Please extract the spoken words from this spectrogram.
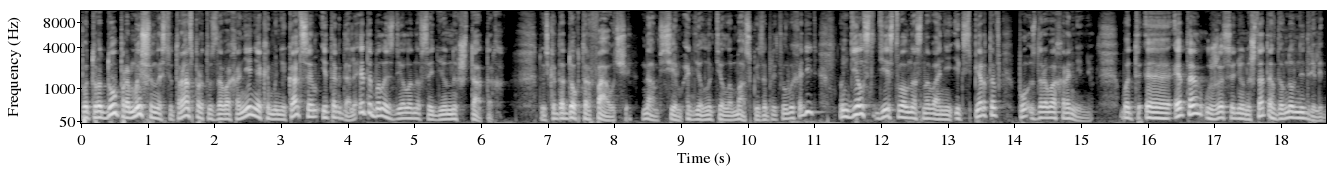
по труду, промышленности, транспорту, здравоохранению, коммуникациям и так далее. Это было сделано в Соединенных Штатах. То есть, когда доктор Фаучи нам всем одел на тело маску и запретил выходить, он дел, действовал на основании экспертов по здравоохранению. Вот э, это уже в Соединенных Штатах давно внедрили.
